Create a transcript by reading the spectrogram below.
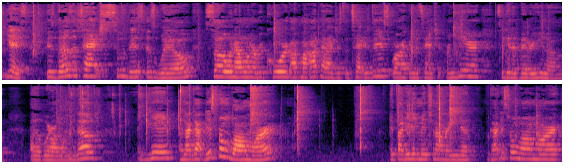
yes, this does attach to this as well. So when I want to record off my iPad, I just attach this or I can attach it from here to get a better, you know, of where I want to go. Again, and I got this from Walmart. If I didn't mention already, yeah. I got this from Walmart.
